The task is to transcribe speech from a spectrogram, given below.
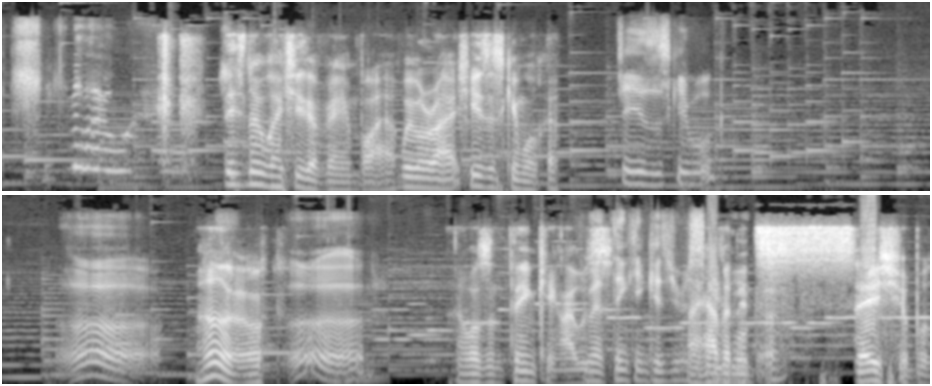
There's no way she's a vampire. We were right, she's a skinwalker. She is a Skinwalker. Oh. Oh, Oh. I wasn't thinking. I You was. thinking because you're a I have an insatiable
